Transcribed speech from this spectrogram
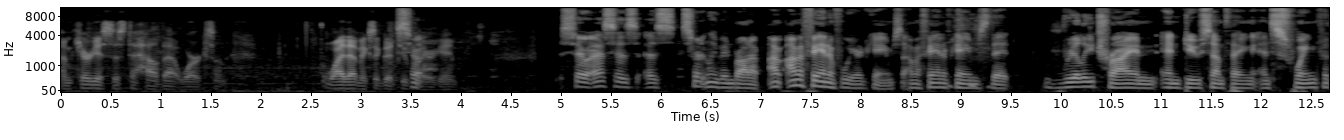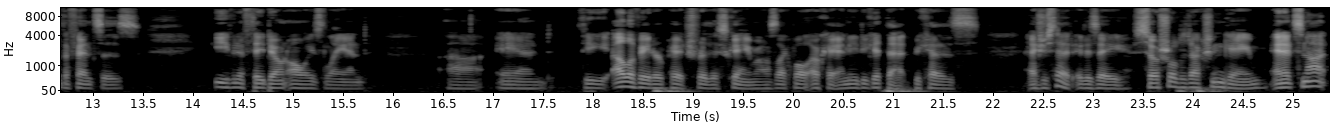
i'm curious as to how that works and why that makes a good two player so, game. So as has as certainly been brought up, I'm I'm a fan of weird games. I'm a fan of games that really try and, and do something and swing for the fences, even if they don't always land. Uh, and the elevator pitch for this game, I was like, well, okay, I need to get that because, as you said, it is a social deduction game, and it's not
